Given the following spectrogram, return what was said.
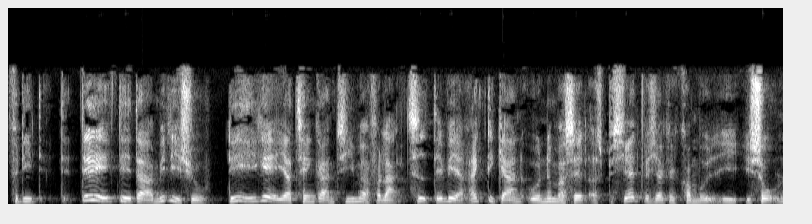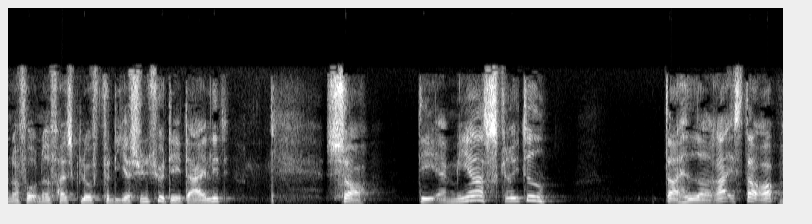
Fordi det, det er ikke det, der er mit issue. Det er ikke, at jeg tænker, at en time er for lang tid. Det vil jeg rigtig gerne unde mig selv, og specielt hvis jeg kan komme ud i, i solen og få noget frisk luft, fordi jeg synes jo, det er dejligt. Så det er mere skridtet, der hedder rejs dig op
